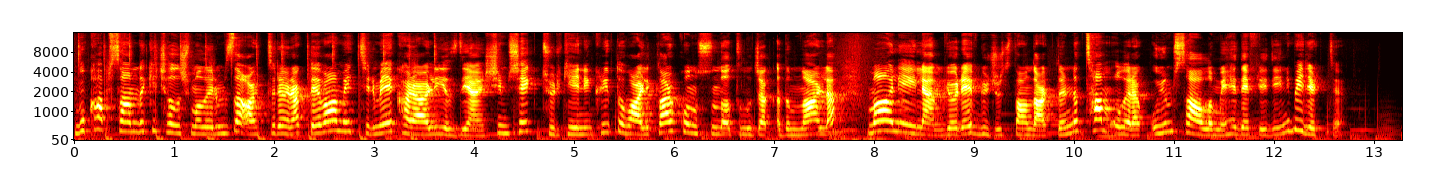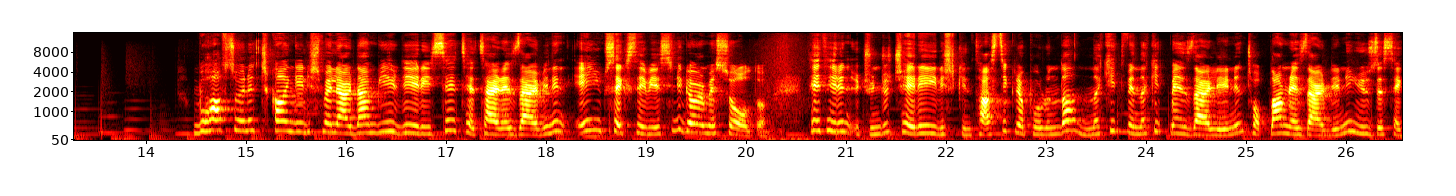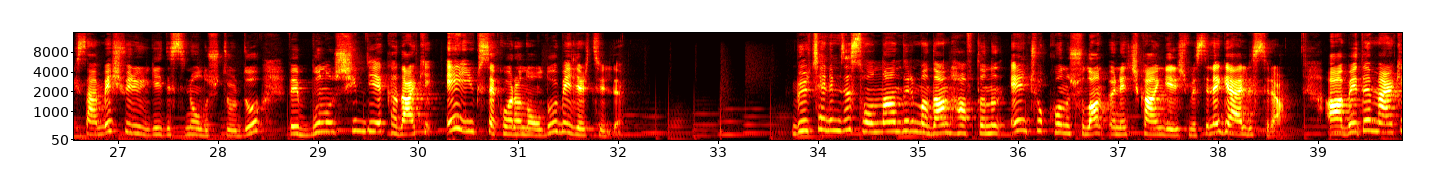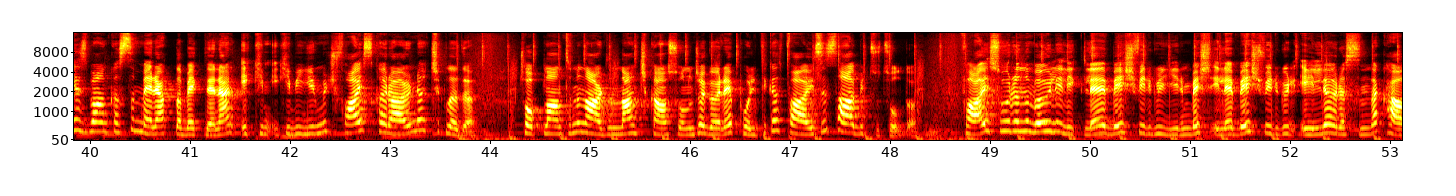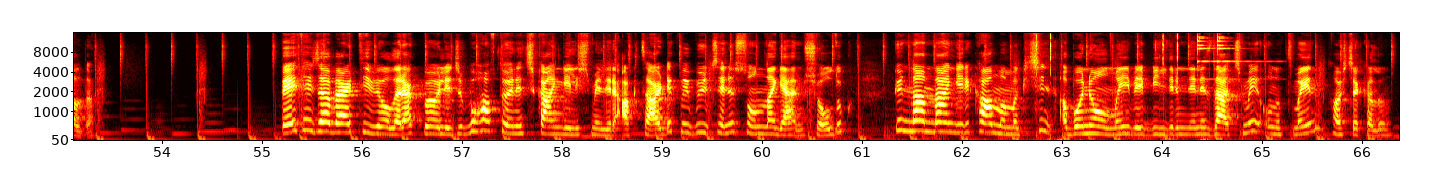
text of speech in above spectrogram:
Bu kapsamdaki çalışmalarımızı arttırarak devam ettirmeye kararlıyız diyen Şimşek, Türkiye'nin kripto varlıklar konusunda atılacak adımlarla mali eylem görev gücü standartlarına tam olarak uyum sağlamayı hedeflediğini belirtti. Bu hafta öne çıkan gelişmelerden bir diğeri ise Tether rezervinin en yüksek seviyesini görmesi oldu. Tether'in 3. çeyreğe ilişkin tasdik raporunda nakit ve nakit benzerlerinin toplam rezervlerinin %85,7'sini oluşturduğu ve bunun şimdiye kadarki en yüksek oran olduğu belirtildi. Bültenimizi sonlandırmadan haftanın en çok konuşulan öne çıkan gelişmesine geldi sıra. ABD Merkez Bankası merakla beklenen Ekim 2023 faiz kararını açıkladı. Toplantının ardından çıkan sonuca göre politika faizi sabit tutuldu. Faiz oranı böylelikle 5,25 ile 5,50 arasında kaldı. BTC Haber TV olarak böylece bu hafta öne çıkan gelişmeleri aktardık ve bültenin sonuna gelmiş olduk. Gündemden geri kalmamak için abone olmayı ve bildirimlerinizi açmayı unutmayın. Hoşçakalın.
